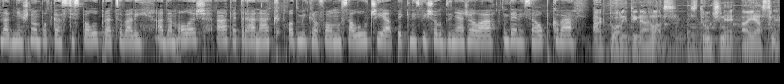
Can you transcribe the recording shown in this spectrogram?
Na dnešnom podcaste spolupracovali Adam Oleš a Petr Hanák. Od mikrofónu sa lúči a pekný zvyšok dňa želá Denisa Hopková. Aktuality na hlas. Stručne a jasne.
